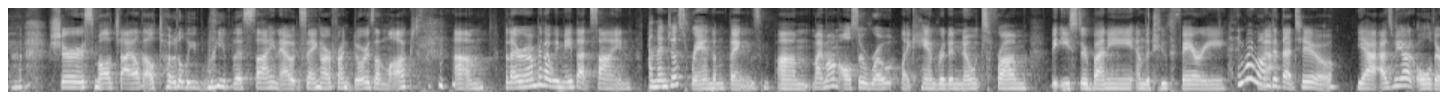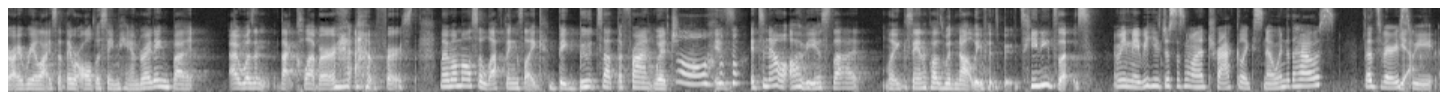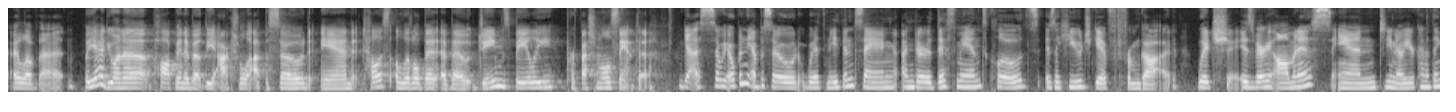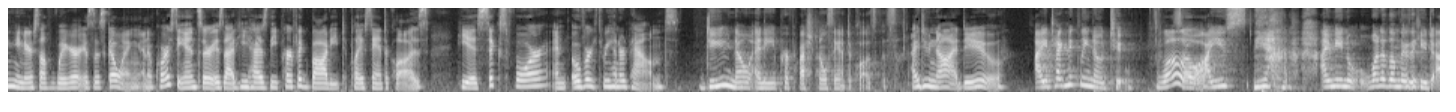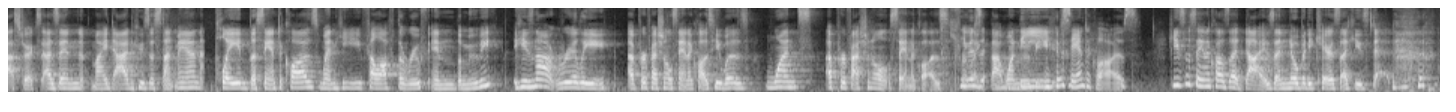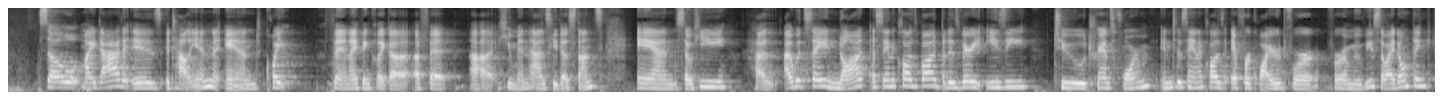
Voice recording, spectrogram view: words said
sure, small child, I'll totally leave this sign out saying our front door is unlocked. um, but I remember that we made that sign and then just random things. Um, my mom also wrote like handwritten notes from the Easter Bunny and the Tooth Fairy. I think my mom yeah. did that too. Yeah, as we got older, I realized that they were all the same handwriting, but I wasn't that clever at first. My mom also left things like big boots at the front, which Aww. is it's now obvious that like Santa Claus would not leave his boots. He needs those. I mean, maybe he just doesn't want to track like snow into the house. That's very yeah. sweet. I love that. But yeah, do you want to pop in about the actual episode and tell us a little bit about James Bailey, professional Santa? Yes. So we open the episode with Nathan saying, Under this man's clothes is a huge gift from God, which is very ominous. And, you know, you're kind of thinking to yourself, where is this going? And of course, the answer is that he has the perfect body to play Santa Claus. He is 6'4 and over 300 pounds. Do you know any professional Santa Clauses? I do not. Do you? I technically know two. Whoa. So I use, yeah. I mean, one of them, there's a huge asterisk, as in my dad, who's a stuntman, played the Santa Claus when he fell off the roof in the movie. He's not really a professional Santa Claus. He was once a professional Santa Claus for he was like that one the movie. Santa Claus. He's the Santa Claus that dies and nobody cares that he's dead. so my dad is Italian and quite thin, I think like a, a fit uh, human as he does stunts. And so he has, I would say, not a Santa Claus bod, but is very easy to transform into Santa Claus if required for for a movie. So I don't think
